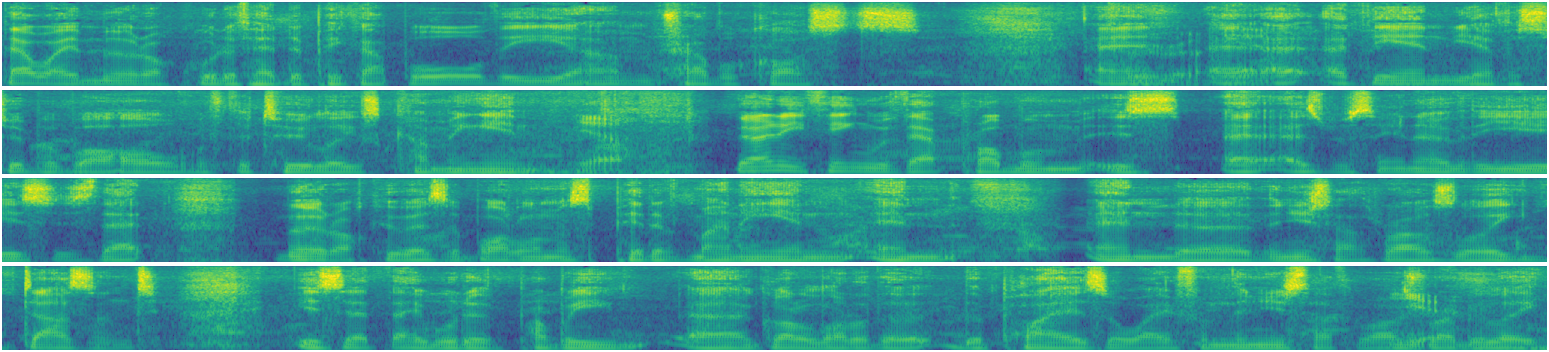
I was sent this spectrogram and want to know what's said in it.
That way, Murdoch would have had to pick up all the um, travel costs, and True, a- yeah. a- at the end, you have a Super Bowl with the two leagues coming in. Yeah. The only thing with that problem is, as we've seen over the years, is that Murdoch, who has a bottomless pit of money, and and and uh, the New South Wales League doesn't, is that they would have probably uh, got a lot of the, the players away from the New South Wales Yeah. Rugby League.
